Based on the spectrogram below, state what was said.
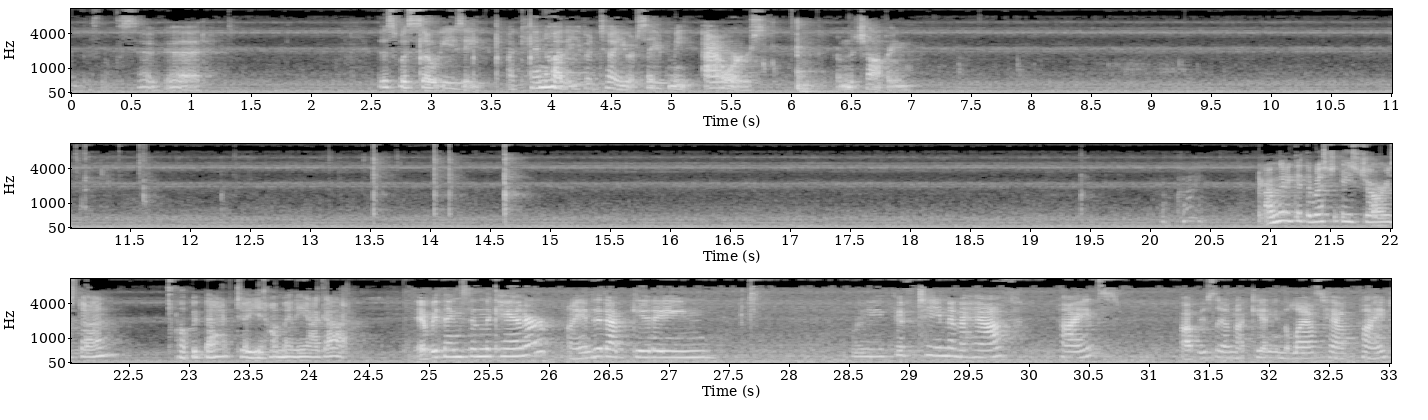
This looks so good. This was so easy. I cannot even tell you. It saved me hours from the chopping. I'm gonna get the rest of these jars done. I'll be back, tell you how many I got. Everything's in the canner. I ended up getting 15 and a half pints. Obviously, I'm not canning the last half pint.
